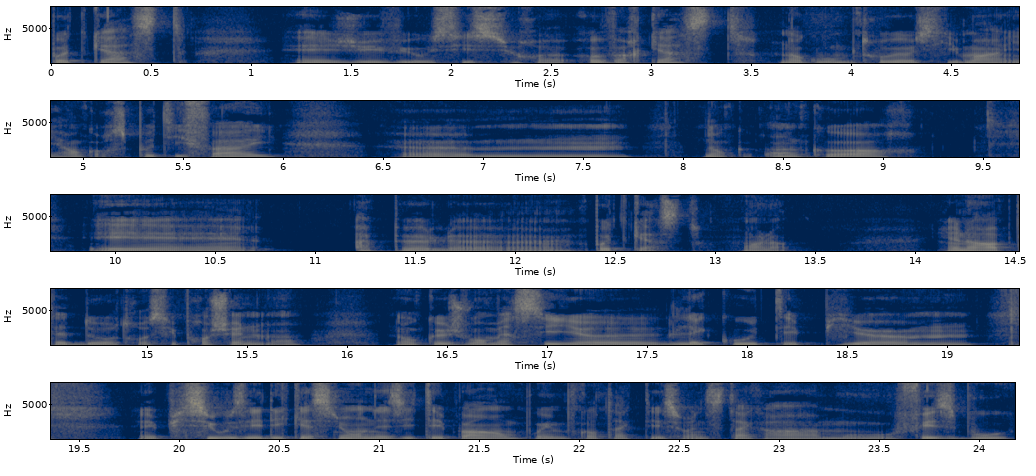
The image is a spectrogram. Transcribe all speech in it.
Podcast. Et j'ai vu aussi sur euh, Overcast, donc vous me trouvez aussi, ben, il y a encore Spotify, euh, donc encore, et Apple euh, Podcast. Voilà. Il y en aura peut-être d'autres aussi prochainement. Donc je vous remercie de l'écoute et puis et puis si vous avez des questions, n'hésitez pas, hein, vous pouvez me contacter sur Instagram ou Facebook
